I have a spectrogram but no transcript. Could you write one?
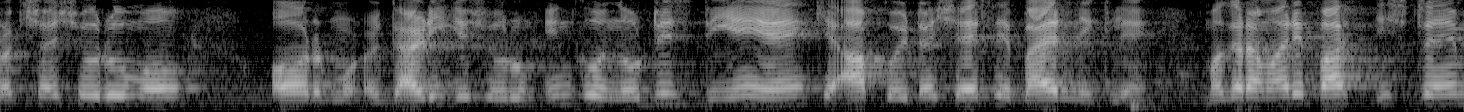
रक्षा शोरूम हो, और गाड़ी के शोरूम इनको नोटिस दिए हैं कि आप कोयटा शहर से बाहर निकलें। मगर हमारे पास इस टाइम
